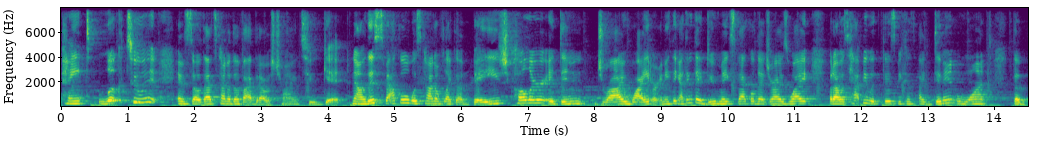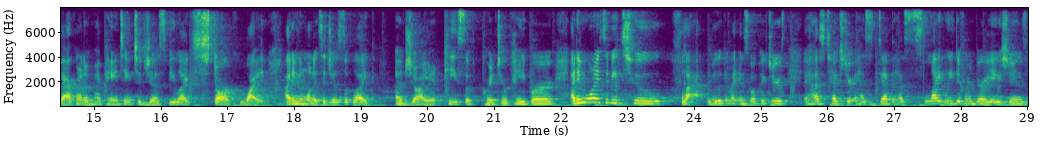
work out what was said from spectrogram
paint look to it. And so that's kind of the vibe that I was trying to get. Now this spackle was kind of like a beige color. It didn't dry white or anything. I think they do make spackle that dries white, but I was happy with this because I didn't want the background of my painting to just be like stark white. I didn't want it to just look like a giant piece of printer paper. I didn't want it to be too flat. When you look at my inspo pictures, it has texture, it has depth, it has slightly different variations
